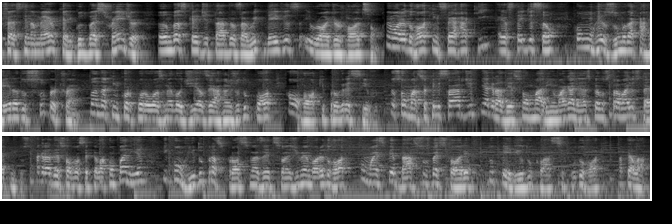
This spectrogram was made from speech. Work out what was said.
Breakfast in America e Goodbye Stranger, ambas creditadas a Rick Davis e Roger Hodgson. Memória do Rock encerra aqui esta edição com um resumo da carreira do Supertramp, banda que incorporou as melodias e arranjo do pop ao rock progressivo. Eu sou Márcio Aquilissardi e agradeço ao Marinho Magalhães pelos trabalhos técnicos. Agradeço a você pela companhia e convido para as próximas edições de Memória do Rock com mais pedaços da história do período clássico do rock. Até lá!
